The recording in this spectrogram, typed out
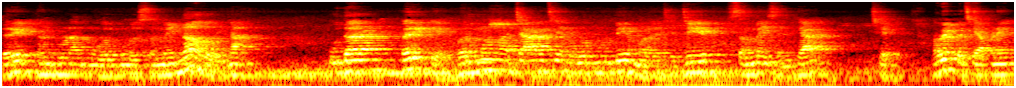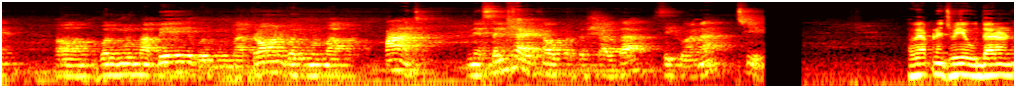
દરેક ધન પૂર્ણાંકનું વર્ગમૂળ સમય ન હોય, ના. ઉદાહરણ તરીકે, વર્ગમૂળમાં ચાર છે અને વર્ગમૂળ બે મળે છે, જે સમય સંખ્યા છે. હવે પછી આપણે વર્ગમૂળમાં બે, વર્ગમૂળમાં ત્રણ, વર્ગમૂળમાં પાંચ ને સંખ્યા રેખા ઉપર દર્શાવતા શીખવાના છીએ. હવે આપણે જોઈએ ઉદાહરણ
